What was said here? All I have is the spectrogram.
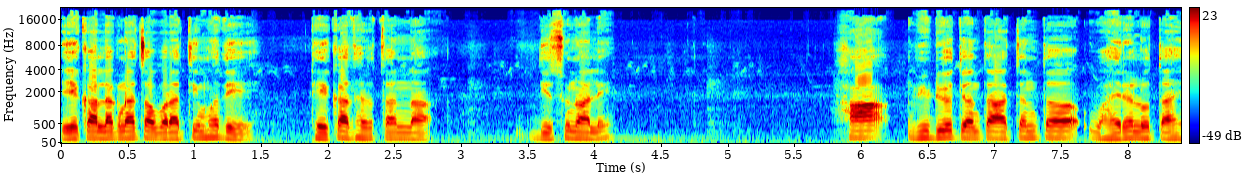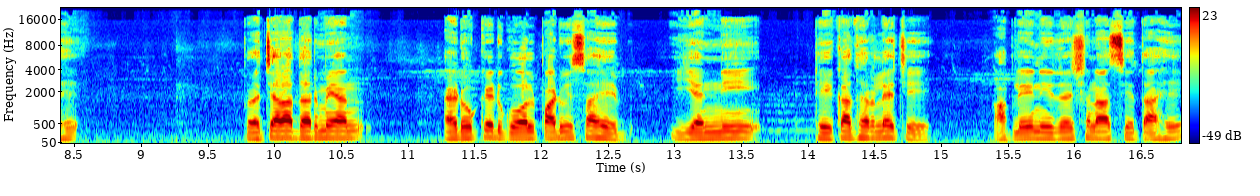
एका लग्नाचा वरातीमध्ये ठेका धरताना दिसून आले. हा व्हिडिओ त्यांचा अत्यंत व्हायरल होत आहे. प्रचारादरम्यान ॲडव्होकेट गोवाल पाडवी साहेब यांनी ठेका धरल्याचे आपले निदर्शनास येत आहे.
